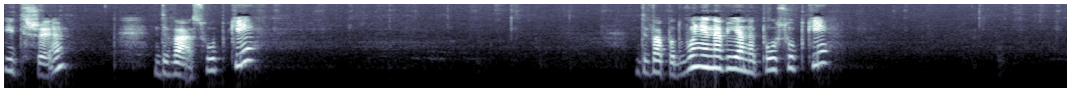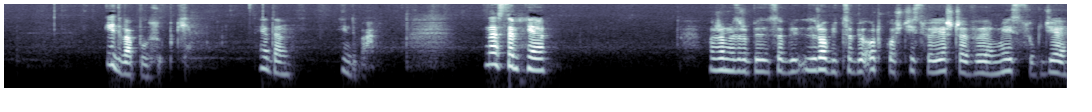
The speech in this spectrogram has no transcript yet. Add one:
I trzy. Dwa słupki. Dwa podwójnie nawijane półsłupki i dwa półsłupki. Jeden i dwa. Następnie możemy zrobić sobie, zrobić sobie oczko ścisłe jeszcze w miejscu, gdzie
